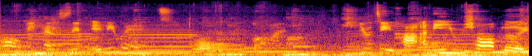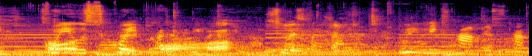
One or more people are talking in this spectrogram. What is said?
อ๋อ we can sip anywhere อ๋อยูจิคะอันนี้ยูชอบเลย Grills คุยอ๋อ next time next time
